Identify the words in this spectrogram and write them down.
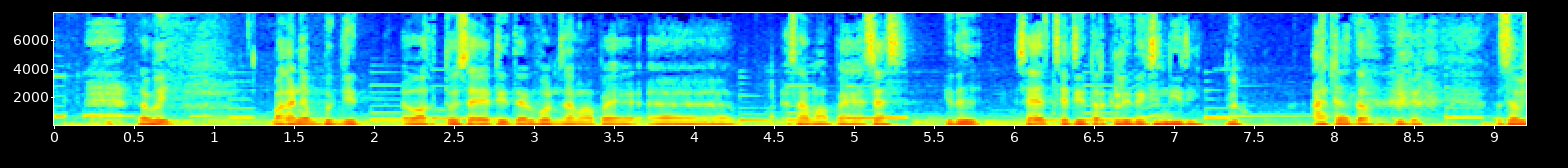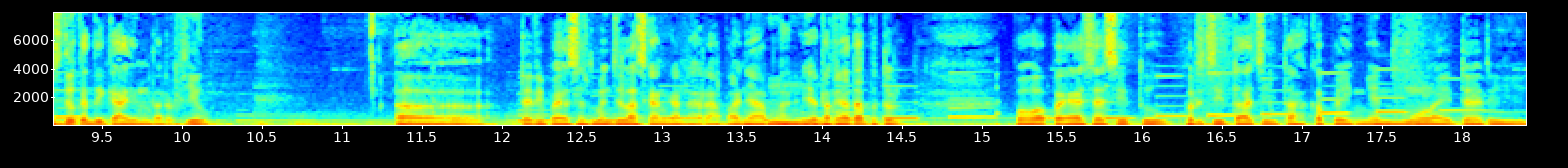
Tapi makanya begitu waktu saya ditelepon sama P, eh, sama PSS itu saya jadi tergelitik sendiri. Loh ada toh gitu. Terus habis itu ketika interview eh, dari PSS menjelaskan kan harapannya apa. Ya ternyata betul bahwa PSS itu bercita-cita kepengen mulai dari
